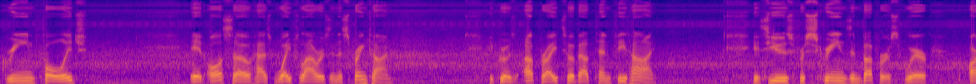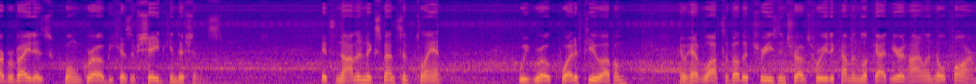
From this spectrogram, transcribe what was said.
green foliage. It also has white flowers in the springtime. It grows upright to about 10 feet high. It's used for screens and buffers where arborvitaes won't grow because of shade conditions. It's not an expensive plant. We grow quite a few of them, and we have lots of other trees and shrubs for you to come and look at here at Highland Hill Farm.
